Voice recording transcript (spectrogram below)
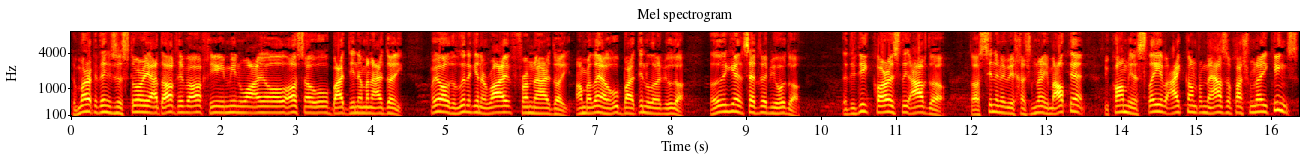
The Gemara continues the story. Meanwhile, also Badinam and Ardai. Well, the litigant arrived from the Ardai. Amarlehu Badin Rabbi Yehuda. The litigant said to Rabbi Yehuda, "The karas li avda. The sinim be chashmonai malke. You call me a slave. I come from the house of Hashmonai kings."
